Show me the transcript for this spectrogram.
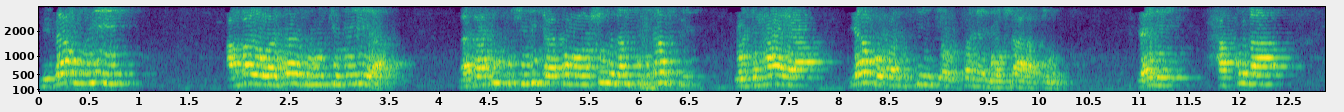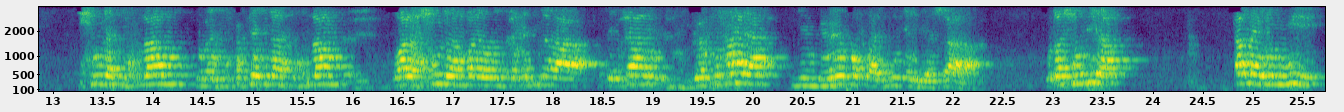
Nidhamu hii ambayo wazazi hukimbilia na taasisi shirika kama mashule na mtu binafsi, yote haya yapo kwa msingi wa kufanya biashara tu yaani hakuna shule ya Kiislamu unajipatia jina ya Kiislamu wala shule ambayo unajipatia jina la serikali. Yote haya imewekwa kwa ajili ya biashara. Utashuhudia kama elimu hii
